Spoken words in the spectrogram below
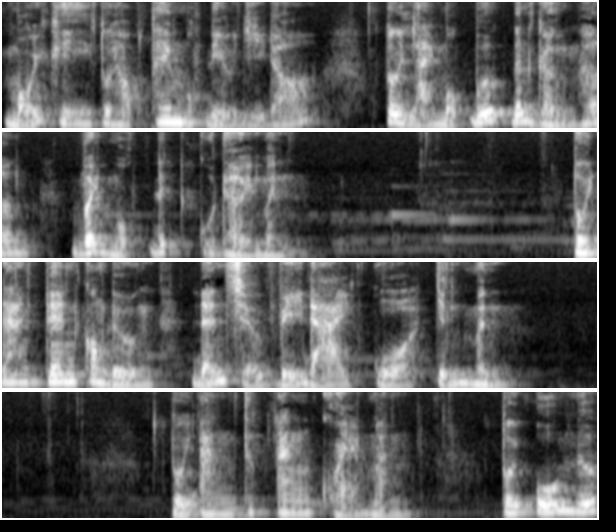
Mỗi khi tôi học thêm một điều gì đó, tôi lại một bước đến gần hơn với mục đích của đời mình. Tôi đang trên con đường đến sự vĩ đại của chính mình. Tôi ăn thức ăn khỏe mạnh, tôi uống nước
